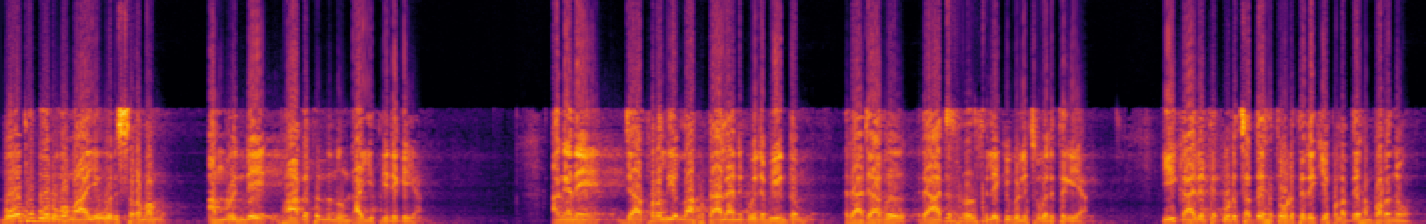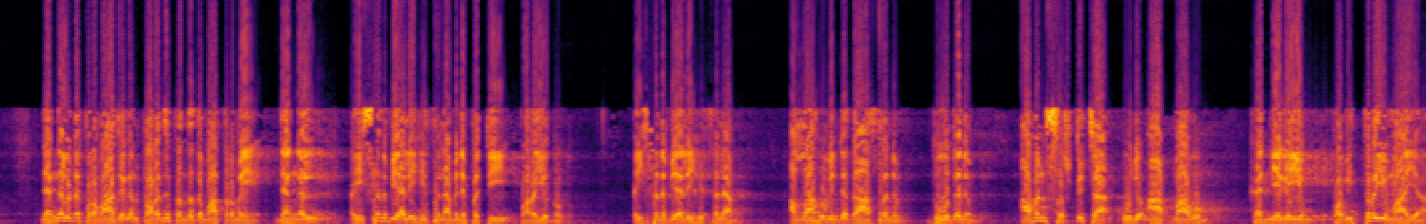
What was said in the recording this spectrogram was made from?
ബോധപൂർവമായ ഒരു ശ്രമം അമ്രിന്റെ ഭാഗത്തു നിന്നുണ്ടായിത്തീരുകയാണ്. അങ്ങനെ ജാഫർ അലി അള്ളാഹു താലാനുക്കുവിനെ വീണ്ടും രാജാവ് രാജസദസ്സിലേക്ക് വിളിച്ചു വരുത്തുകയാണ്. ഈ കാര്യത്തെക്കുറിച്ച് അദ്ദേഹത്തോട് തിരക്കിയപ്പോൾ അദ്ദേഹം പറഞ്ഞു ഞങ്ങളുടെ പ്രവാചകൻ പറഞ്ഞു തന്നത് മാത്രമേ ഞങ്ങൾ ഐസനബി അലി ഇസ്ലാമിനെ പറ്റി പറയുന്നുള്ളൂ. ഐസനബി അലി ഇസ്ലാം അള്ളാഹുവിന്റെ ദാസനും ദൂതനും അവൻ സൃഷ്ടിച്ച ഒരു ആത്മാവും കന്യകയും പവിത്രയുമായ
